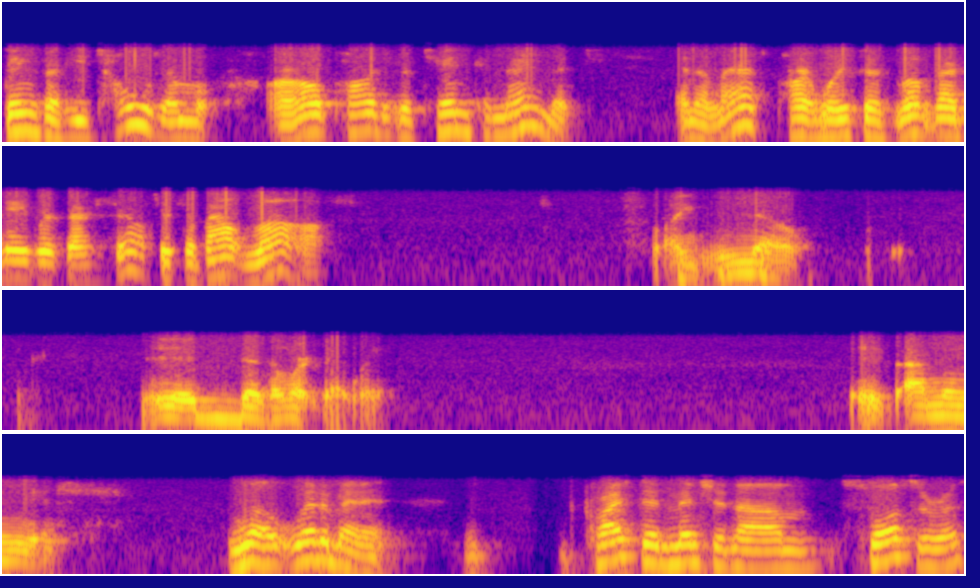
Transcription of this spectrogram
things that he told them are all part of the Ten Commandments. And the last part where he says, love thy neighbor as thyself, it's about love. Like, no. It doesn't work that way. It, I mean, it's, Well, wait a minute. Christ didn't mention um, sorcerers.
